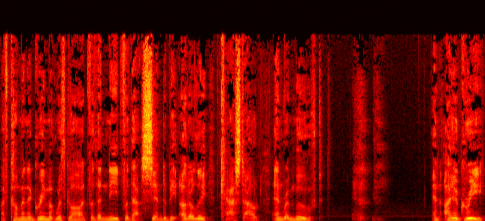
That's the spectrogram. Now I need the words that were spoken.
I've come in agreement with God for the need for that sin to be utterly cast out and removed. And I agree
